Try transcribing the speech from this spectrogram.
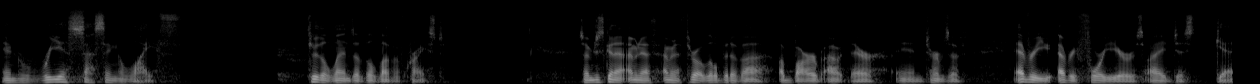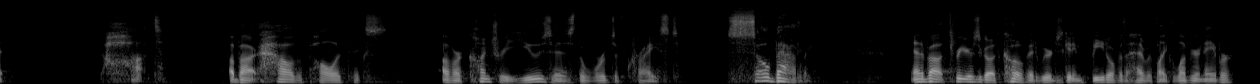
in reassessing life through the lens of the love of Christ. So I'm just gonna I'm gonna I'm gonna throw a little bit of a, a barb out there in terms of every every four years I just get hot about how the politics of our country uses the words of Christ so badly. And about three years ago with COVID, we were just getting beat over the head with like love your neighbor.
